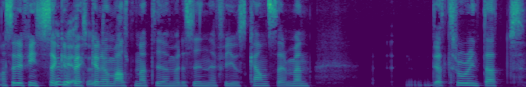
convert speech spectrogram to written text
Alltså det finns Det säkert vi böcker om alternativa mediciner för just cancer, men jag tror inte att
